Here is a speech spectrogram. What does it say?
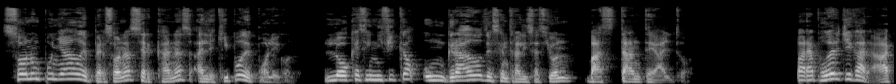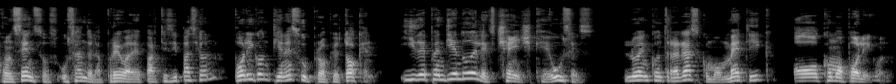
son un puñado de personas cercanas al equipo de Polygon, lo que significa un grado de centralización bastante alto. Para poder llegar a consensos usando la prueba de participación, Polygon tiene su propio token, y dependiendo del exchange que uses, lo encontrarás como Matic o como Polygon,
